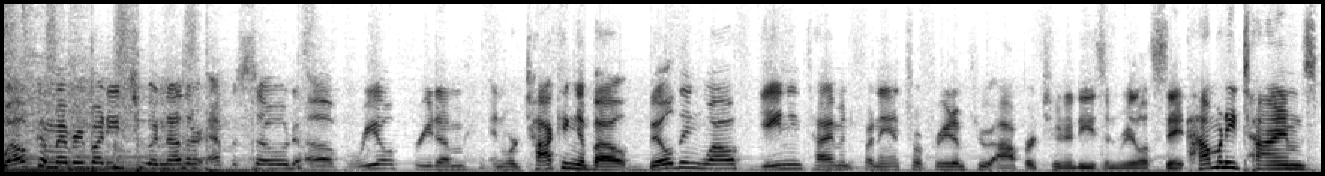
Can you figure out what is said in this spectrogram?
Welcome, everybody, to another episode of Real Freedom. And we're talking about building wealth, gaining time and financial freedom through opportunities in real estate. How many times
